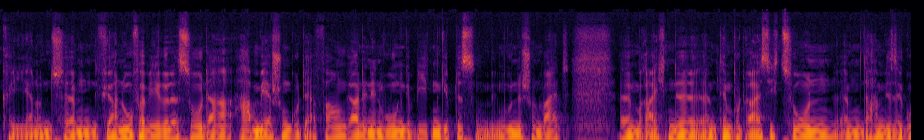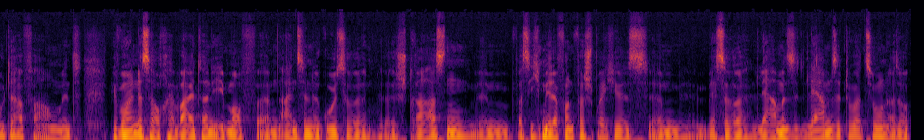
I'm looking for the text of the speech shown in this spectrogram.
kreieren. Und ähm, für Hannover wäre das so, da haben wir ja schon gute Erfahrungen, gerade in den Wohngebieten gibt es im Grunde schon weit ähm, reichende ähm, Tempo-30-Zonen. Ähm, da haben wir sehr gute Erfahrungen mit. Wir wollen das auch erweitern eben auf ähm, einzelne größere äh, Straßen. Ähm, was ich mir davon verspreche, ist ähm, bessere Lärm Lärmsituationen, also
